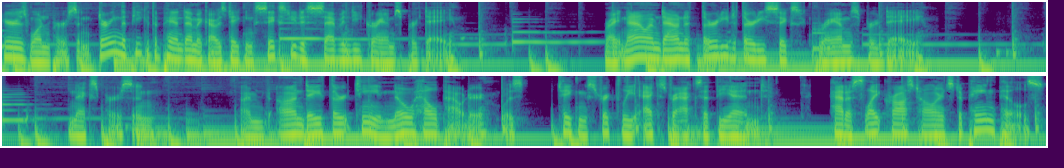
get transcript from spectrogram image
Here's one person. During the peak of the pandemic, I was taking 60 to 70 grams per day. Right now, I'm down to 30 to 36 grams per day. Next person. I'm on day 13, no hell powder, was taking strictly extracts at the end. Had a slight cross tolerance to pain pills.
